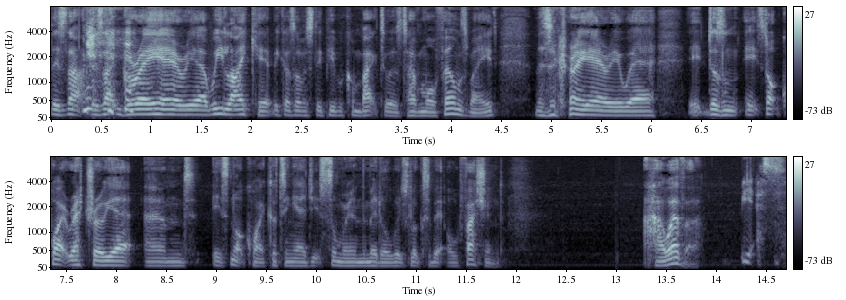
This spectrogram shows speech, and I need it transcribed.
There's that there's that grey area. We like it because obviously people come back to us to have more films made. There's a grey area where it doesn't. It's not quite retro yet, and it's not quite cutting edge. It's somewhere in the middle, which looks a bit old fashioned. However, Yes.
